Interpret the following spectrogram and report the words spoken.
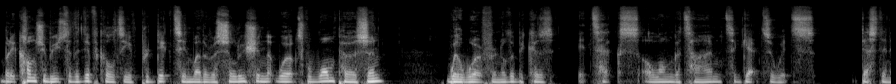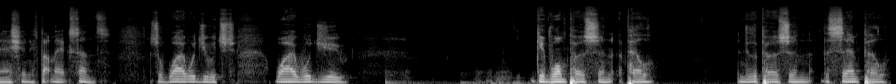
but it contributes to the difficulty of predicting whether a solution that works for one person will work for another because it takes a longer time to get to its destination, if that makes sense. So why would you why would you give one person a pill and the other person the same pill,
